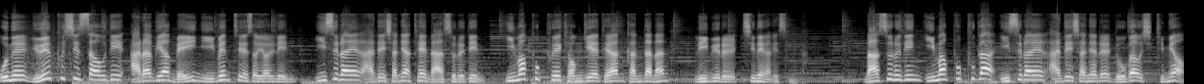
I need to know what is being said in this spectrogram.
오늘 UFC 사우디 아라비아 메인 이벤트에서 열린 이스라엘 아데샤냐 대 나수르딘 이마포프의 경기에 대한 간단한 리뷰를 진행하겠습니다. 나수르딘 이마포프가 이스라엘 아데샤냐를 노가웃시키며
